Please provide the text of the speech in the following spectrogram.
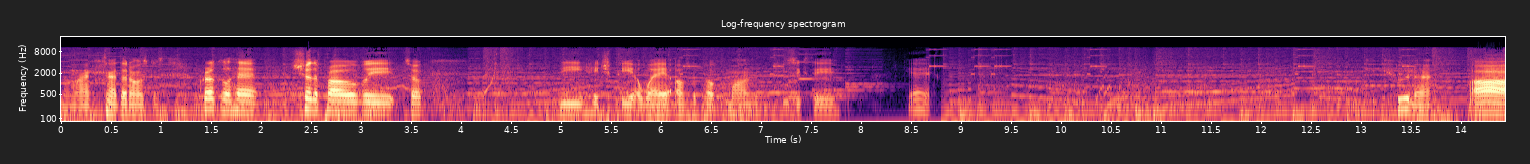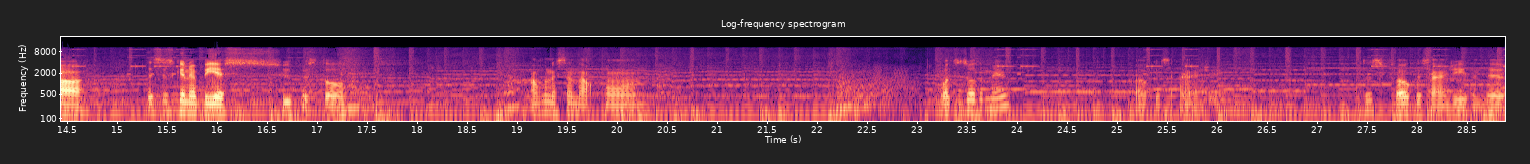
no mind. I don't know what's going. Critical hit should have probably took the HP away of the Pokemon. 60. Yeah. Kakuna. Ah, oh, this is gonna be a superstar. I'm gonna send that home. What's his other move? Focus energy does focus energy even do?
